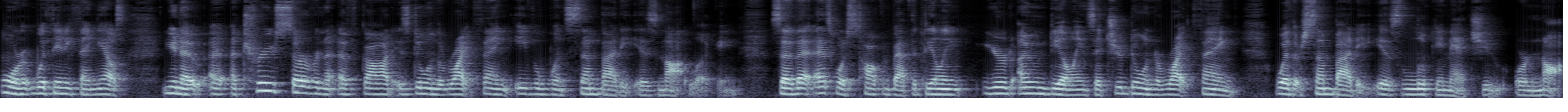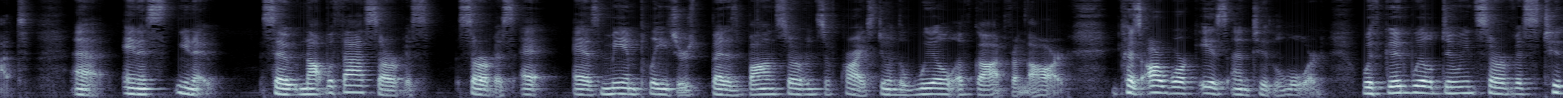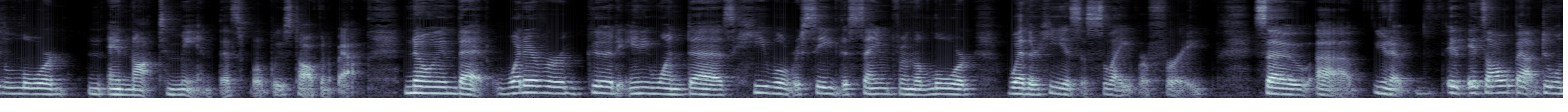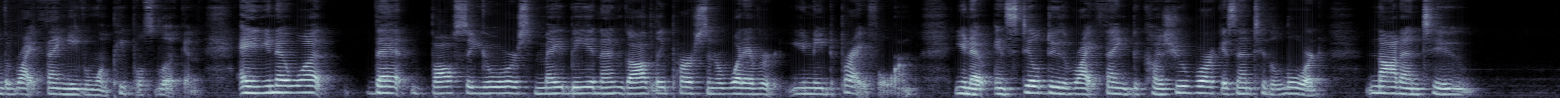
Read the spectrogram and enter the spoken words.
or with anything else. You know, a, a, true servant of God is doing the right thing even when somebody is not looking. So that that's what it's talking about, the dealing, your own dealings, that you're doing the right thing, whether somebody is looking at you or not. Uh, and it's, you know, so not with thy service, service at, as men pleasers, but as bond servants of Christ, doing the will of God from the heart. Because our work is unto the Lord with goodwill doing service to the Lord and not to men. That's what we was talking about. Knowing that whatever good anyone does, he will receive the same from the Lord, whether he is a slave or free. So, uh, you know, it, it's all about doing the right thing even when people's looking. And you know what? that boss of yours may be an ungodly person or whatever, you need to pray for them, you know, and still do the right thing because your work is unto the Lord, not unto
